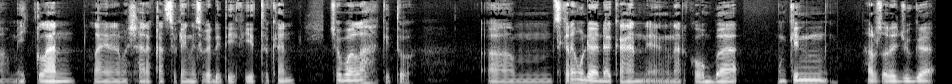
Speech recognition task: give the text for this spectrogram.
um, iklan layanan masyarakat suka ini suka di TV itu kan. Cobalah gitu. Um, sekarang udah ada kan yang narkoba. Mungkin harus ada juga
